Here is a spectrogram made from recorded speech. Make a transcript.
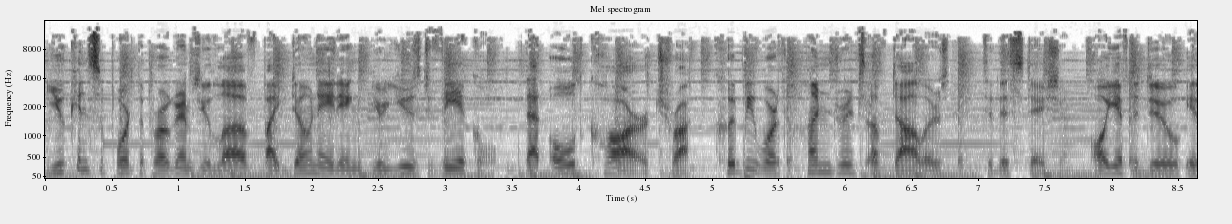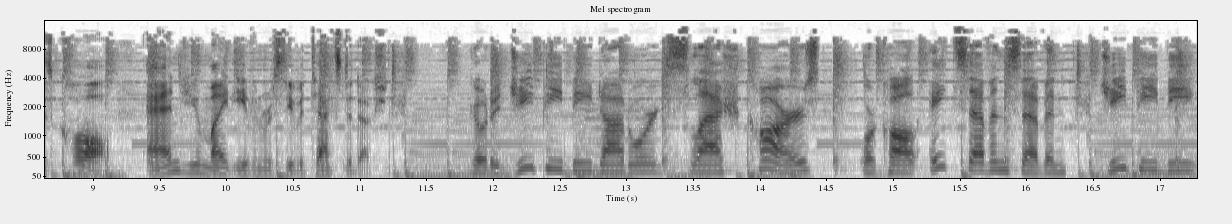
You can support the programs you love by donating your used vehicle. That old car or truck could be worth hundreds of dollars to this station. All you have to do is call, and you might even receive a tax deduction. Go to gpb.org slash cars or call 877 GPB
